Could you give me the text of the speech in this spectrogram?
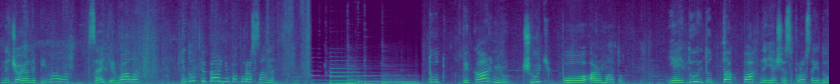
Нічого я не піймала, все одірвала. Іду в пікарню по курасани. Тут пікарню чуть по аромату. Я йду і тут так пахне, я зараз просто йду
